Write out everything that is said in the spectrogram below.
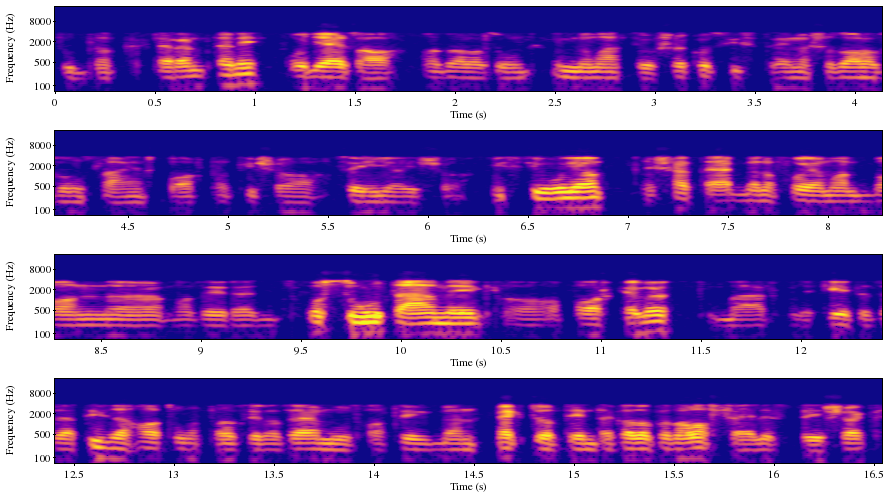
tudnak teremteni. Ugye ez a, az Alazon innovációs ökoszisztém és az Alazon Science Parknak is a célja és a missziója, és hát ebben a folyamatban azért egy hosszú áll még a park előtt, bár ugye 2016 óta azért az elmúlt hat évben megtörténtek azok az alapfejlesztések,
